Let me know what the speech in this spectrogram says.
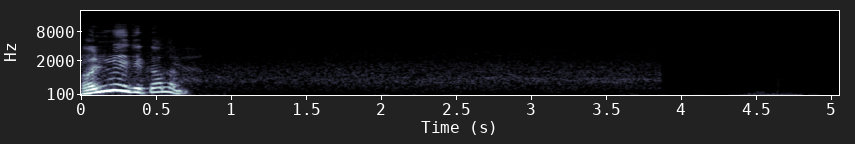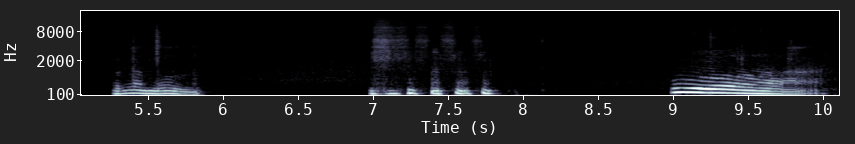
Gol mü yedik oğlum? Dur lan ne oldu? Uaa.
